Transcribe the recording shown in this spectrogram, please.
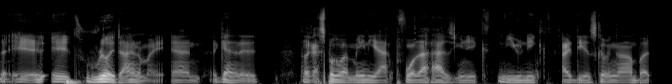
it, it's really dynamite. And again, it, like I spoke about Maniac before, that has unique unique ideas going on. But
